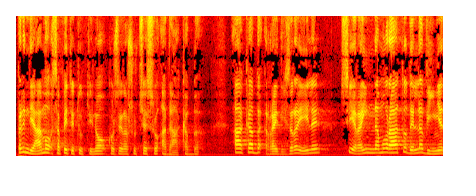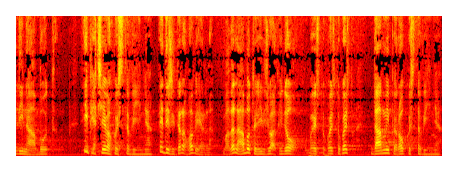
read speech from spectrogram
Prendiamo, sapete tutti, no, cos'era successo ad Acab. Acab, re di Israele, si era innamorato della vigna di Nabot. Gli piaceva questa vigna e desiderava averla. Va da Nabot e gli dice, guarda, ti do questo, questo, questo, dammi però questa vigna.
